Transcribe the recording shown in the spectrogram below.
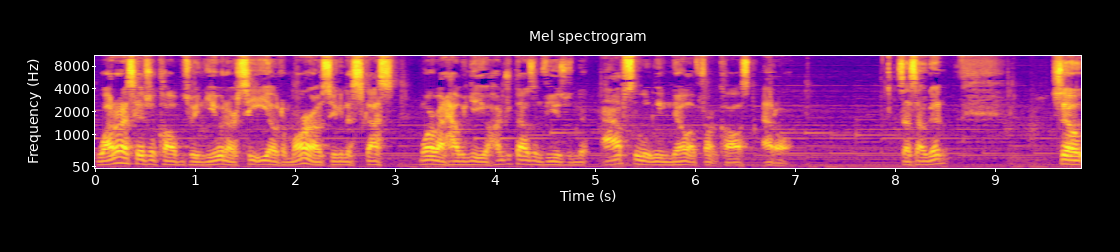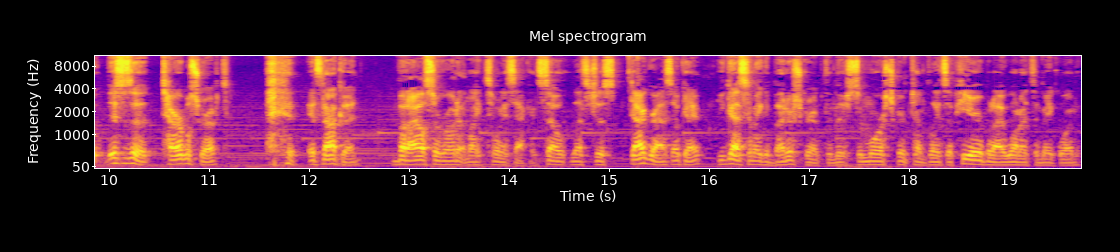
Why don't I schedule a call between you and our CEO tomorrow so you can discuss more about how we can get you 100,000 views with absolutely no upfront cost at all? Does that sound good? So, this is a terrible script. it's not good, but I also wrote it in like 20 seconds. So, let's just digress. Okay. You guys can make a better script, and there's some more script templates up here, but I wanted to make one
